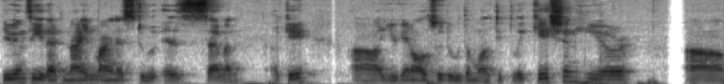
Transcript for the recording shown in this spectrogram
You can see that 9 minus 2 is 7 okay? Uh, you can also do the multiplication here. Uh,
